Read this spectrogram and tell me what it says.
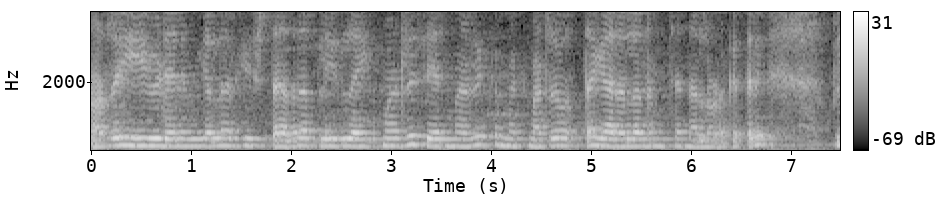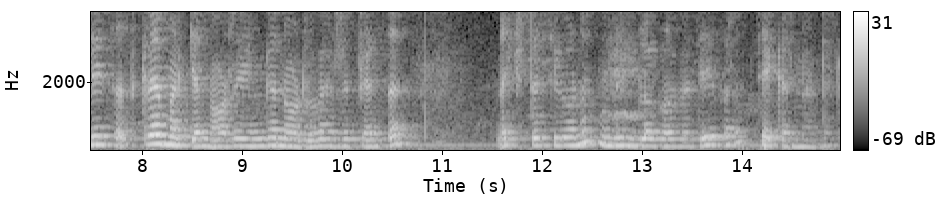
ನೋಡ್ರಿ, ಈ ವಿಡಿಯೋ ನಿಮ್ಗೆಲ್ಲರಿಗೂ ಇಷ್ಟ ಆದ್ರೆ ಪ್ಲೀಸ್ ಲೈಕ್ ಮಾಡಿರಿ ಶೇರ್ ಮಾಡಿರಿ ಕಮೆಂಟ್ ಮಾಡಿರಿ. ಹೊಸ್ದಾಗಿ ಯಾರೆಲ್ಲ ನಮ್ಮ ಚಾನಲ್ ನೋಡಕತ್ತೀರಿ ಪ್ಲೀಸ್ ಸಬ್ಸ್ಕ್ರೈಬ್ ಮಾಡ್ಕೊಂಡು ನೋಡ್ರಿ. ಹಿಂಗೆ ನೋಡ್ರಿ ಬೇಡ್ರಿ ಫ್ರೆಂಡ್ಸ್ ನೆಕ್ಸ್ಟ್ ಸಿಗೋಣ, ಮುಂದಿನ ಬ್ಲಾಗ್ ಒಳಗೆ ಜೈ ಬರ, ಜೈ ಕರ್ನಾಟಕ.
